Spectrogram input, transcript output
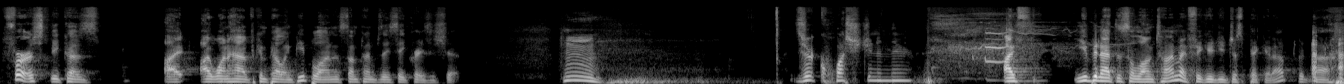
first because I I want to have compelling people on, and sometimes they say crazy shit. Hmm. Is there a question in there? I you've been at this a long time. I figured you'd just pick it up, but uh,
